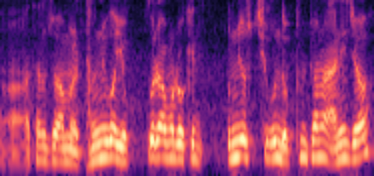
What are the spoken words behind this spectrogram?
어, 탄수화물 당류가 6g으로 이렇게 음료수 치고 높은 편은 아니죠.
